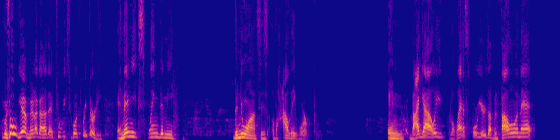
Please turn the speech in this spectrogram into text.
He goes, Oh yeah, man, I got out of that two weeks ago at three thirty, and then he explained to me the nuances of how they work. And by golly, for the last four years, I've been following that,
